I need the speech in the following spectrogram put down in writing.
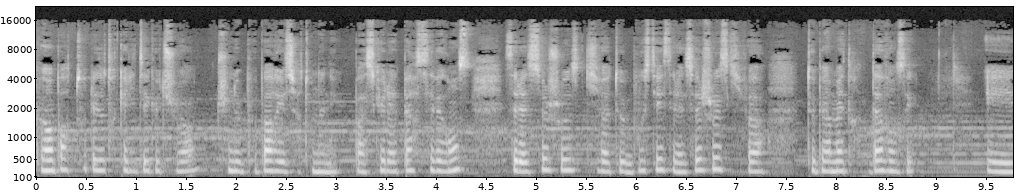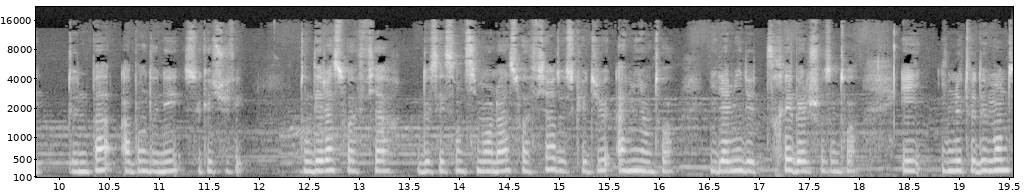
peu importe toutes les autres qualités que tu as, tu ne peux pas réussir ton année. Parce que la persévérance, c'est la seule chose qui va te booster, c'est la seule chose qui va te permettre d'avancer et de ne pas abandonner ce que tu fais. Donc déjà, sois fier de ces sentiments-là, sois fier de ce que Dieu a mis en toi. Il a mis de très belles choses en toi. Et il ne te demande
